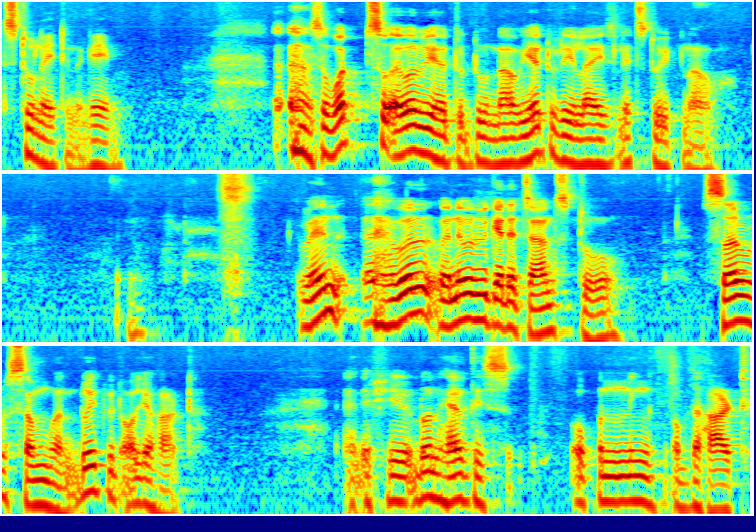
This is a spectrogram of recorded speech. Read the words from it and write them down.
It's too late in the game. so whatsoever we have to do now, we have to realize. Let's do it now. Whenever, whenever we get a chance to serve someone, do it with all your heart. And if you don't have this opening of the heart,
